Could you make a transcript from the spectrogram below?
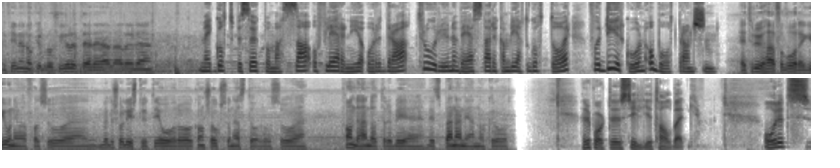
Vi finner noen brosjyrer til det, eller er det med godt besøk på messa og flere nye ordrer, tror Rune Westad det kan bli et godt år for dyrkorn- og båtbransjen. Jeg tror her for vår region i hvert fall så uh, vil det se lyst ut i år, og kanskje også neste år. Og så uh, kan det hende at det blir litt spennende igjen noen år. Reporter Silje Talberg. Årets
